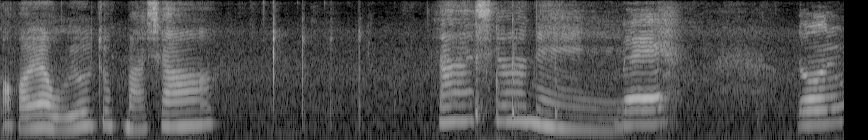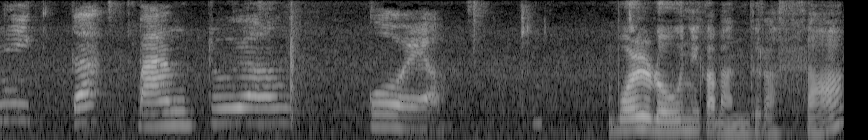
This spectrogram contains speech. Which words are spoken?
아가야 우유 좀 마셔. 아 시원해. 네. 너니까 만두한 거예요. 뭘 로운이가 만들었어?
